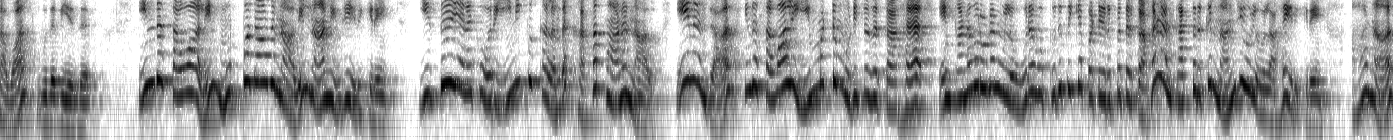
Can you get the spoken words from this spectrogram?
சவால் உதவியது. இந்த சவாலின் முப்பதாவது நாளில் நான் இன்று இருக்கிறேன். இது எனக்கு ஒரு இனிப்பு கலந்த கசப்பான நாள். ஏனென்றால் இந்த சவாலை இம்மட்டும் முடித்ததற்காக என் கணவருடன் உள்ள உறவு புதுப்பிக்கப்பட்டு இருப்பதற்காக நான் கத்தருக்கு நன்றி உள்ளவளாக இருக்கிறேன். ஆனால்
